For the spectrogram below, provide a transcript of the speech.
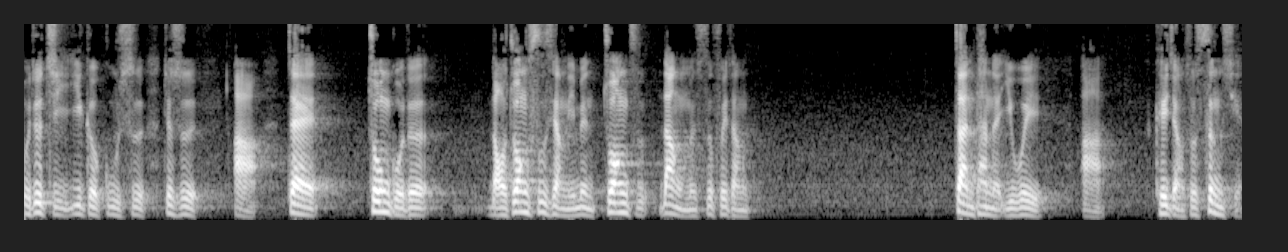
我就举一个故事，就是啊，在中国的老庄思想里面，庄子让我们是非常赞叹的一位啊，可以讲说圣贤。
